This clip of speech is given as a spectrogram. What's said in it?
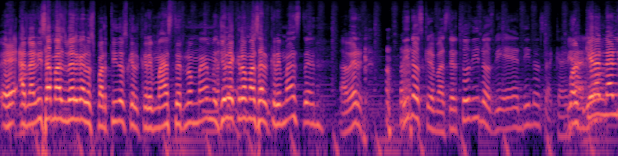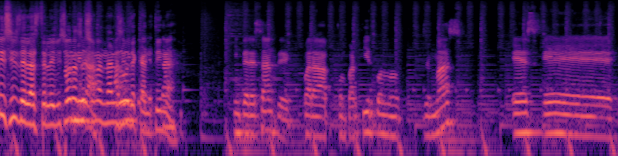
eh, analiza más verga los partidos que el Cremaster? No mames, yo le creo más al Cremaster. A ver, dinos, Cremaster, tú dinos bien, dinos acá. Mira, Cualquier yo- análisis de las televisoras Mira, es un análisis de cantina. interesante. interesante para compartir con los demás es eh,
